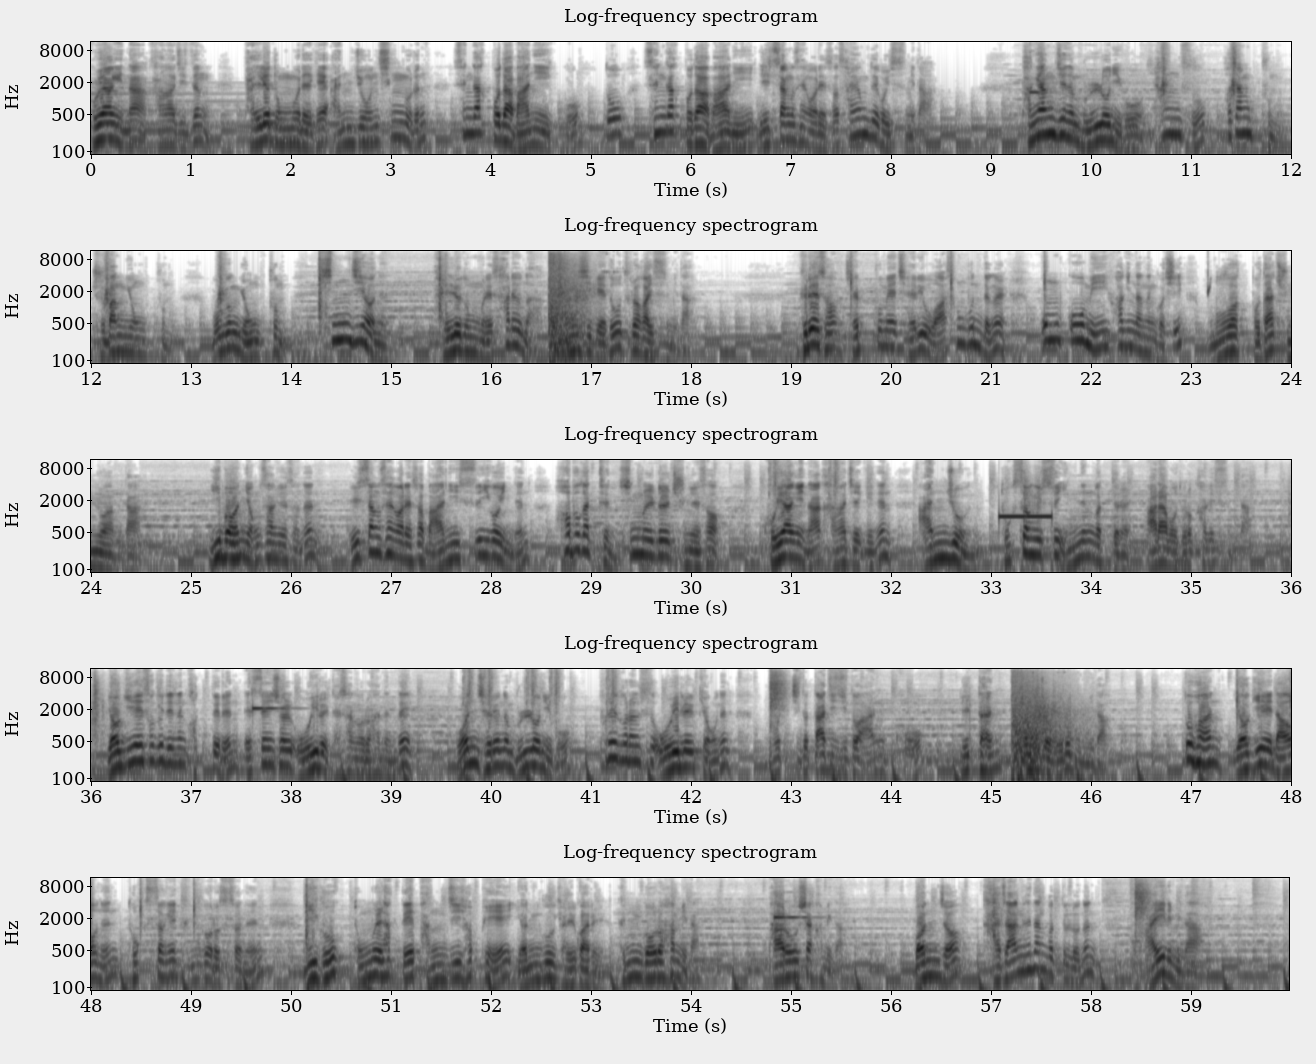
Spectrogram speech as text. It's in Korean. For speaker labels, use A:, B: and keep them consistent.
A: 고양이나 강아지 등 반려동물에게 안 좋은 식물은 생각보다 많이 있고 또 생각보다 많이 일상생활에서 사용되고 있습니다. 방향제는 물론이고 향수, 화장품, 주방용품, 목욕용품, 심지어는 반려동물의 사료나 간식에도 들어가 있습니다. 그래서 제품의 재료와 성분 등을 꼼꼼히 확인하는 것이 무엇보다 중요합니다. 이번 영상에서는 일상생활에서 많이 쓰이고 있는 허브 같은 식물들 중에서 고양이나 강아지에게는 안 좋은 독성일 수 있는 것들을 알아보도록 하겠습니다. 여기에 소개되는 것들은 에센셜 오일을 대상으로 하는데 원재료는 물론이고 프레그런스 오일일 경우는 묻지도 따지지도 않고 일단 부정적으로 봅니다. 또한 여기에 나오는 독성의 근거로서는 미국 동물학대 방지 협회의 연구 결과를 근거로 합니다. 바로 시작합니다. 먼저 가장 흔한 것들로는 과일입니다.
